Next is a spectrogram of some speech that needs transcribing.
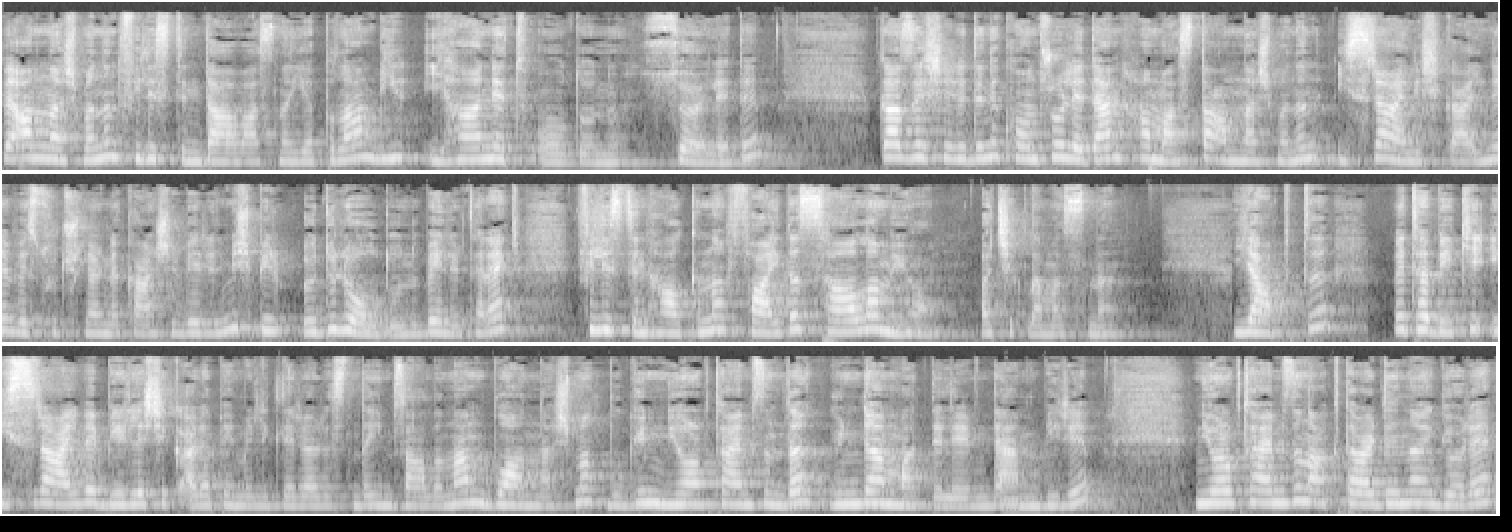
ve anlaşmanın Filistin davasına yapılan bir ihanet olduğunu söyledi. Gazze şeridini kontrol eden Hamas da anlaşmanın İsrail işgaline ve suçlarına karşı verilmiş bir ödül olduğunu belirterek Filistin halkına fayda sağlamıyor açıklamasını yaptı. Ve tabii ki İsrail ve Birleşik Arap Emirlikleri arasında imzalanan bu anlaşma bugün New York Times'ın da gündem maddelerinden biri. New York Times'ın aktardığına göre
